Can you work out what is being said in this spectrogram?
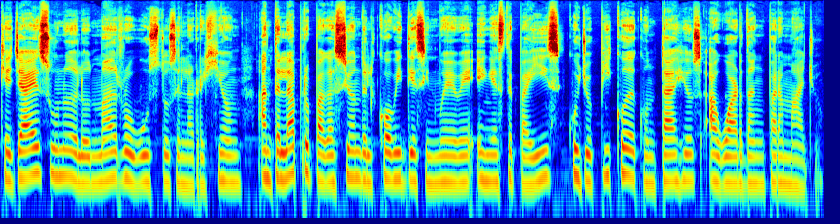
que ya es uno de los más robustos en la región ante la propagación del COVID-19 en este país, cuyo pico de contagios aguardan para mayo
